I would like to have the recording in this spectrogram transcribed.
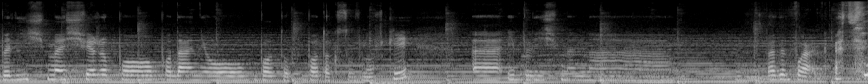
Byliśmy świeżo po podaniu botoksu w nóżki e, i byliśmy na... Będę płakać.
